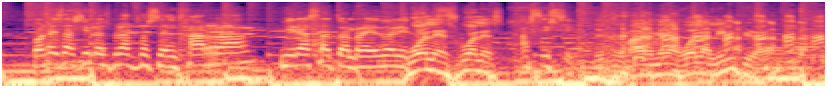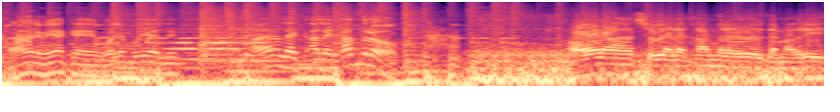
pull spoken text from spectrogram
Pones así los brazos en jarra, miras a tu alrededor y... Hueles, hueles. Así sí. Dices, madre mía, huele limpio. ¿eh? Madre mía, que huele muy al limpio. A ver, Ale- Alejandro. Hola, soy Alejandro desde Madrid.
